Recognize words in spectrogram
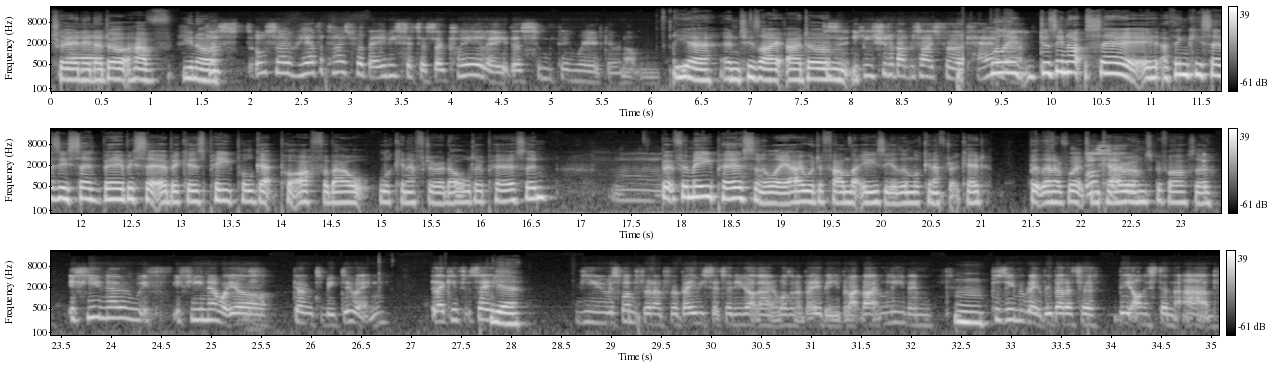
Training. Yeah. I don't have, you know. Plus, also, he advertised for a babysitter, so clearly there's something weird going on. Yeah, and she's like, I don't. he should have advertised for a carer. Well, he, does he not say? I think he says he said babysitter because people get put off about looking after an older person. Hmm. But for me personally, I would have found that easier than looking after a kid. But then I've worked in care homes before, so if you know if if you know what you're going to be doing, like if say Yeah. You responded to an ad for a babysitter and you got there and it wasn't a baby, you'd be like, right, I'm leaving. Mm. Presumably, it'd be better to be honest in the ad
